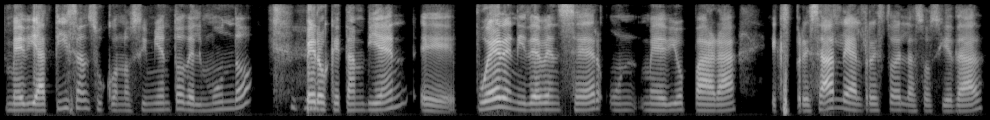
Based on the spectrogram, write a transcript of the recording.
mediatizan su conocimiento del mundo, pero que también pueden y deben ser un medio para expresarle al resto de la sociedad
